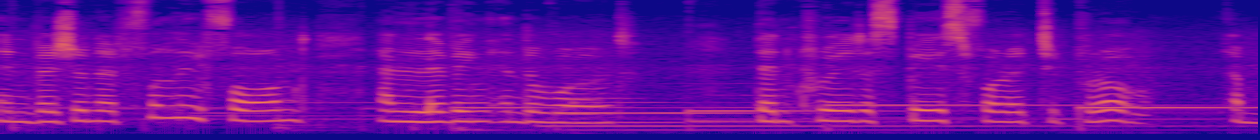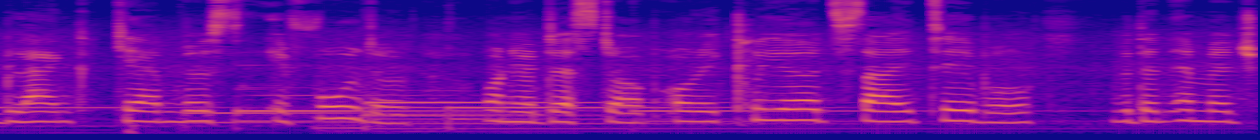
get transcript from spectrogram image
Envision it fully formed and living in the world. Then create a space for it to grow a blank canvas, a folder on your desktop, or a cleared side table with an image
